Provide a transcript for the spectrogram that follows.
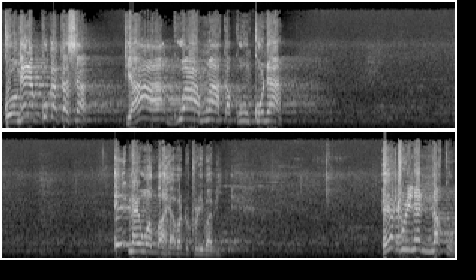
kwongera kukakasa ti aa gwamu akakunkuna naye wallahi abaddu tuli babi. Era tulina ennaku.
